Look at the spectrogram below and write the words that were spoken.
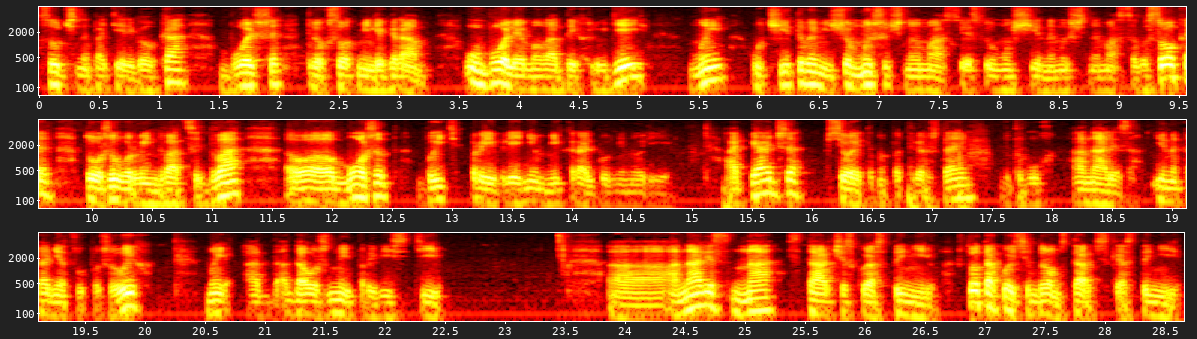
суточная потеря белка больше 300 мг. У более молодых людей мы учитываем еще мышечную массу. Если у мужчины мышечная масса высокая, то уже уровень 22 э, может быть проявлением микроальбуминурии. Опять же, все это мы подтверждаем в двух анализах. И, наконец, у пожилых мы должны провести э, анализ на старческую астению. Что такое синдром старческой астении?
